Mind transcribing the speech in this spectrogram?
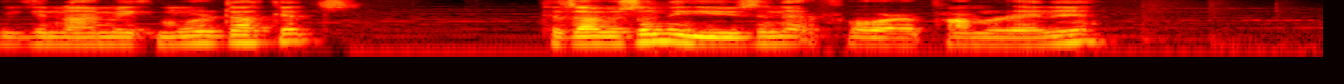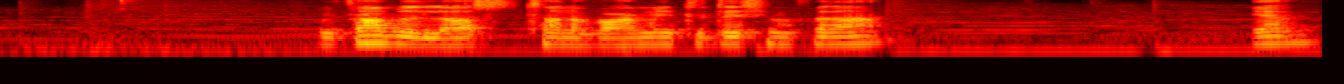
We can now make more ducats. Because I was only using it for Pomerania. We probably lost a ton of army tradition for that. Yep.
